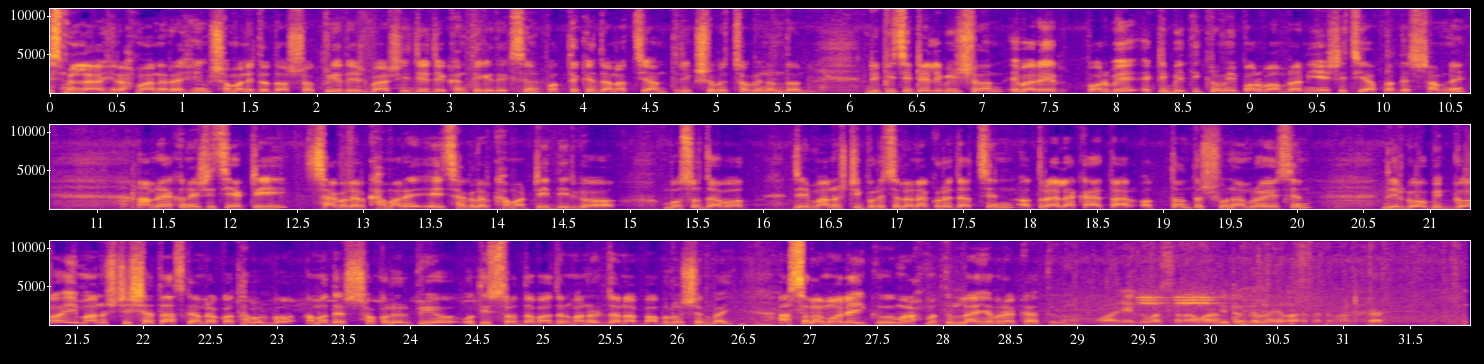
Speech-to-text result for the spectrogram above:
বিসমিল্লাহ রহমান রহিম। সম্মানিত দর্শক, প্রিয় দেশবাসী, যে যেখান থেকে দেখছেন, প্রত্যেককে জানাচ্ছি আন্তরিক শুভেচ্ছা, অভিনন্দন। ডিপিসি টেলিভিশন, এবারের পর্বে একটি ব্যতিক্রমী পর্ব আমরা নিয়ে এসেছি আপনাদের সামনে। আমরা এখন এসেছি একটি ছাগলের খামারে। এই ছাগলের খামারটি দীর্ঘ বছর যাবৎ যে মানুষটি পরিচালনা করে যাচ্ছেন, অত্র এলাকায় তার অত্যন্ত সুনাম রয়েছেন। দীর্ঘ অভিজ্ঞ এই মানুষটির সাথে আজকে আমরা কথা বলব। আমাদের সকলের প্রিয়, অতি শ্রদ্ধাভাজন মানুষ, জনাব বাবুল হোসেন ভাই। আসসালামু আলাইকুম রহমতুল্লাহ বরাকাতু আসসালাম।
